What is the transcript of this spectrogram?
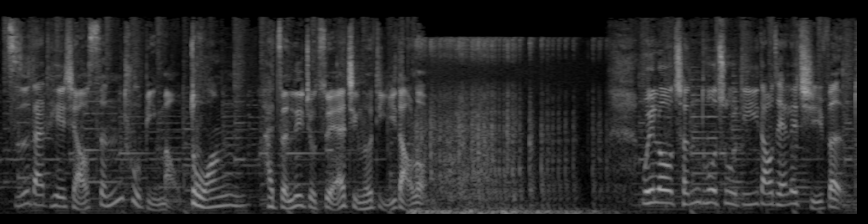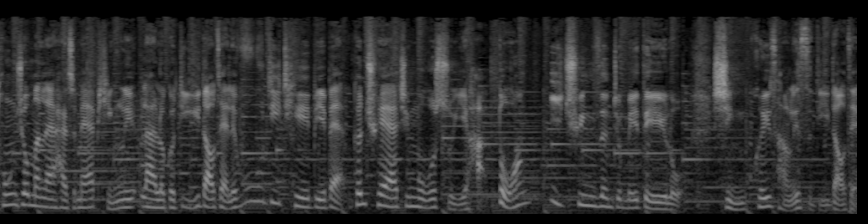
自带特效，声图并茂，咣，还真的就钻进了地道了。为了衬托出地道战的气氛，同学们呢还是蛮拼的，来了个地道战的五 D 特别版，跟全景魔术一下，咣，一群人就没得了。幸亏唱的是地道战，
